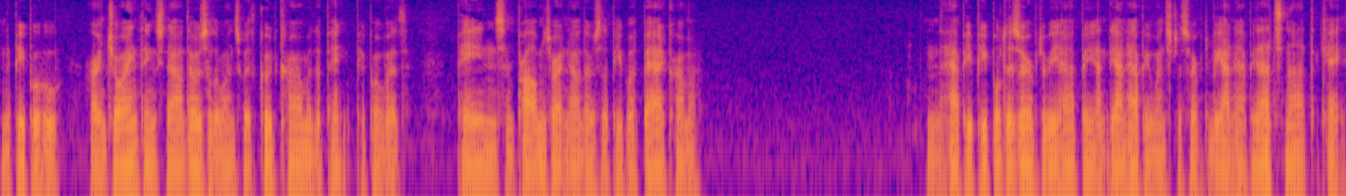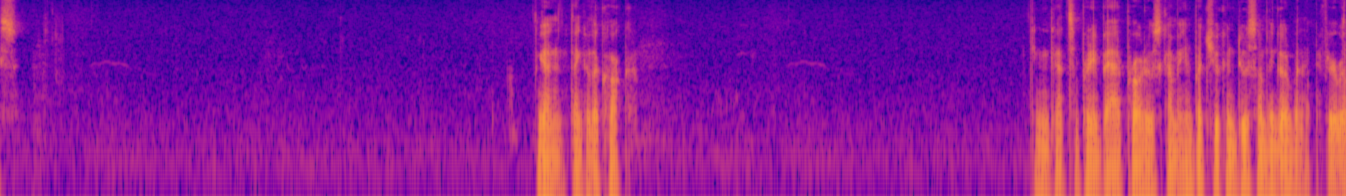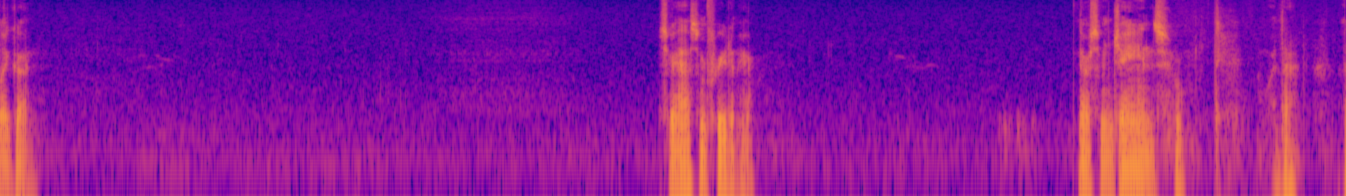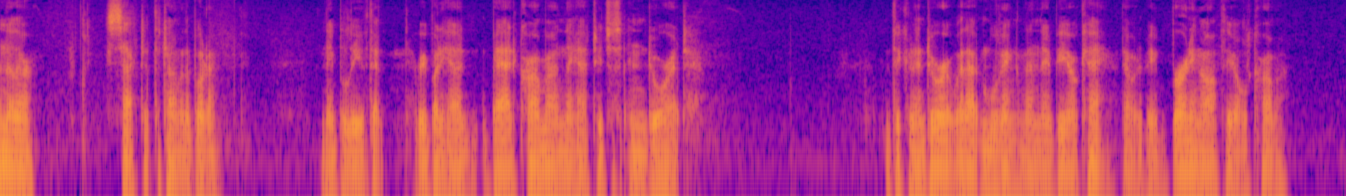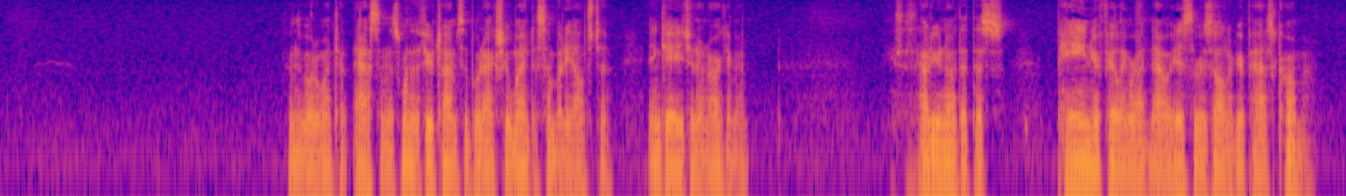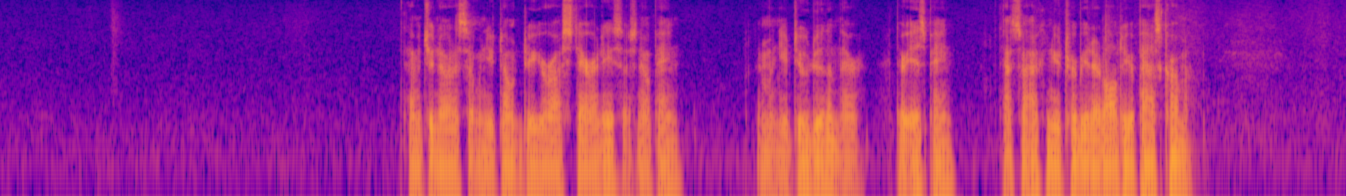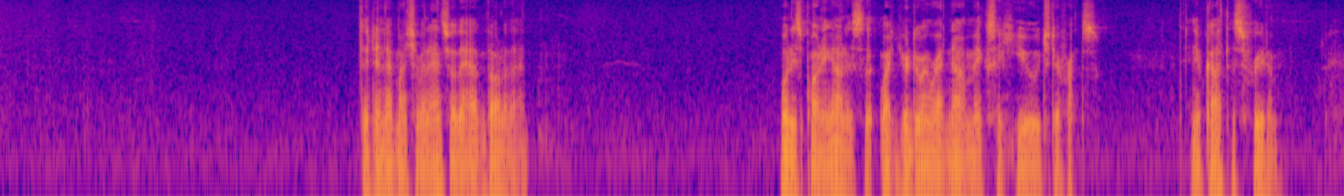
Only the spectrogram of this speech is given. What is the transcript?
And the people who are enjoying things now, those are the ones with good karma. The people with pains and problems right now, those are the people with bad karma. And happy people deserve to be happy, and the unhappy ones deserve to be unhappy. That's not the case. Again, think of the cook. You can get some pretty bad produce coming in, but you can do something good with it if you're really good. So you have some freedom here. There are some Jains who the, another sect at the time of the Buddha, and they believed that everybody had bad karma and they had to just endure it. If they could endure it without moving, then they'd be okay. That would be burning off the old karma. And the Buddha went to ask them. It's one of the few times the Buddha actually went to somebody else to engage in an argument. He says, how do you know that this pain you're feeling right now is the result of your past karma? Haven't you noticed that when you don't do your austerities, there's no pain? And when you do do them, there there is pain? So how can you attribute it all to your past karma? They didn't have much of an answer. They hadn't thought of that. What he's pointing out is that what you're doing right now makes a huge difference. And you've got this freedom,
